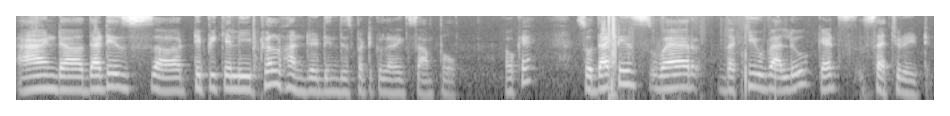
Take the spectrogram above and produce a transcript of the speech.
And uh, that is uh, typically 1200 in this particular example okay. So, that is where the Q value gets saturated.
